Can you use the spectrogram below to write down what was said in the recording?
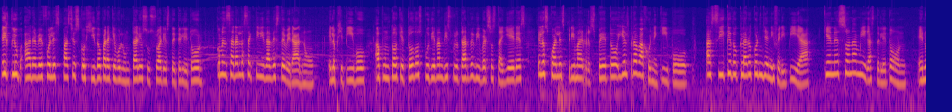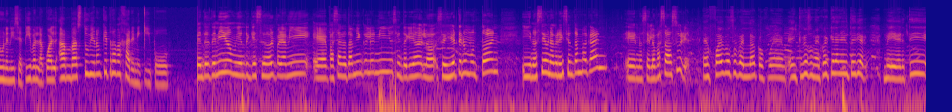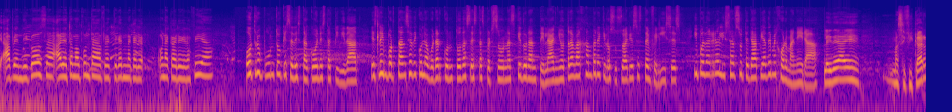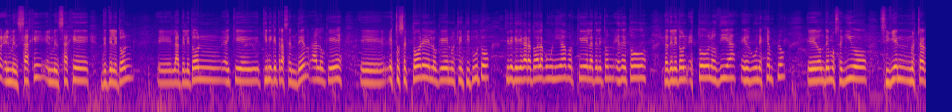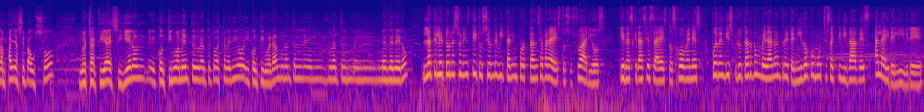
El Club Árabe fue el espacio escogido para que voluntarios usuarios de Teletón comenzaran las actividades de verano. El objetivo apuntó a que todos pudieran disfrutar de diversos talleres en los cuales prima el respeto y el trabajo en equipo. Así quedó claro con Jennifer y Pia, quienes son amigas Teletón, en una iniciativa en la cual ambas tuvieron que trabajar en equipo. Entretenido, muy enriquecedor para mí, eh, pasarlo tan bien con los niños, siento que ellos se divierten un montón y no sé, una conexión tan bacán, eh, no sé, lo he pasado súper bien. Fue algo súper loco, fue incluso mejor que el año anterior. Me divertí, aprendí cosas, ahora estamos a punto de practicar una, una coreografía. Otro punto que se destacó en esta actividad es la importancia de colaborar con todas estas personas que durante el año trabajan para que los usuarios estén felices y puedan realizar su terapia de mejor manera. La idea es masificar el mensaje, el mensaje de Teletón eh, la Teletón tiene que trascender a lo que es eh, estos sectores, lo que es nuestro instituto, tiene que llegar a toda la comunidad porque la Teletón es de todos, la Teletón es todos los días, es un ejemplo eh, donde hemos seguido, si bien nuestra campaña se pausó, nuestras actividades siguieron continuamente durante todo este periodo y continuarán durante el, durante el, mes de enero. La Teletón es una institución de vital importancia para estos usuarios quienes gracias a estos jóvenes pueden disfrutar de un verano entretenido con muchas actividades al aire libre.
